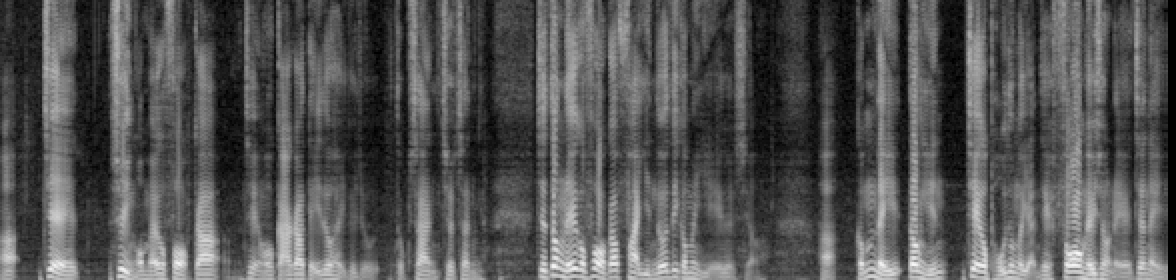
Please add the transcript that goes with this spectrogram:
啊！即係雖然我唔係一個科學家，即係我假假地都係叫做讀山出身嘅。即係當你一個科學家發現到一啲咁嘅嘢嘅時候，嚇咁你當然即係一個普通嘅人，就慌起上嚟啊！真係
